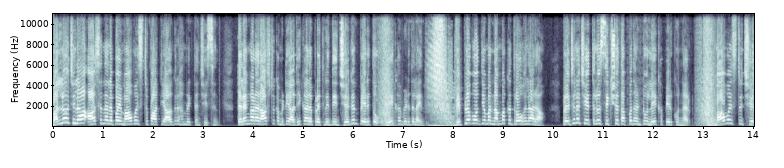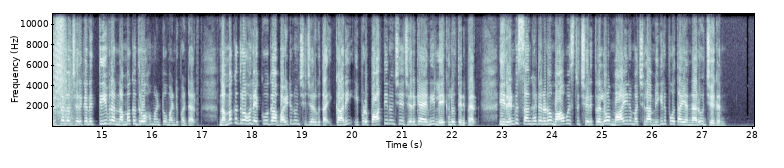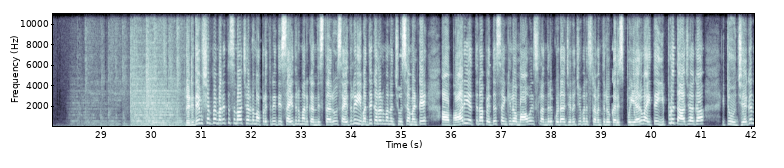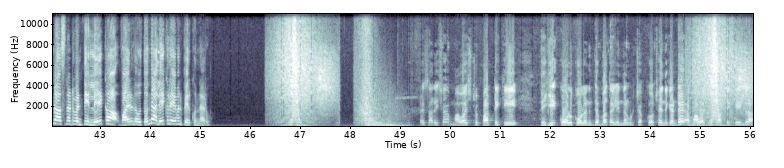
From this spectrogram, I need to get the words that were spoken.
Mallojula ఆసనాలపై Maoist party ఆగ్రహం వ్యక్తం చేసింది. తెలంగాణ రాష్ట్ర కమిటీ అధికార ప్రతినిధి జగన్ పేరుతో లేఖ విడుదలైంది. విప్లవోద్యమ నమ్మక ద్రోహలారా ప్రజల చేతిలో శిక్ష తప్పదంటూ లేఖ పేర్కొన్నారు. మావోయిస్టు చరిత్రలో జరగని తీవ్ర నమ్మక ద్రోహం అంటూ మండిపడ్డారు. నమ్మక ద్రోహలు ఎక్కువగా బయట నుంచి జరుగుతాయి కానీ ఇప్పుడు పార్టీ నుంచే జరిగాయని లేఖలో తెలిపారు. ఈ రెండు సంఘటనలు మావోయిస్టు చరిత్రలో మాయన మచ్చలా మిగిలిపోతాయన్నారు జగన్. రెడ్డి ఇదే విషయంపై మరింత సమాచారం మా ప్రతినిధి సైదులు మనకు అందిస్తారు. సైదులు ఈ మధ్య కాలంలో మనం చూసామంటే ఆ భారీ ఎత్తున పెద్ద సంఖ్యలో మావోయిస్టులు అందరూ కూడా జనజీవన స్రవంతిలో కలిసిపోయారు. అయితే ఇప్పుడు తాజాగా ఇటు జగన్ రాసినటువంటి లేఖ వైరల్ అవుతోంది. ఆ లేఖలో ఏమని పేర్కొన్నారు? హరీష మావోయిస్టు పార్టీకి దిగి కోలుకోలేని దెబ్బ తగిలిందని కూడా చెప్పుకోవచ్చు. ఎందుకంటే ఆ మావోయిస్టు పార్టీ కేంద్ర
